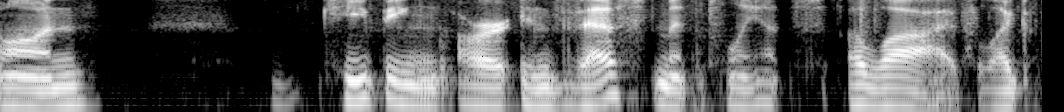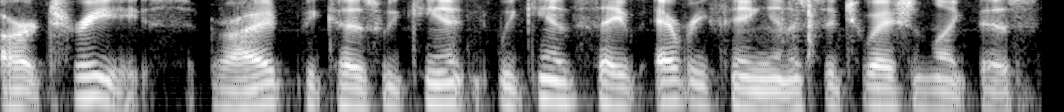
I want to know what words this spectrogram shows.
on keeping our investment plants alive like our trees right because we can't we can't save everything in a situation like this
